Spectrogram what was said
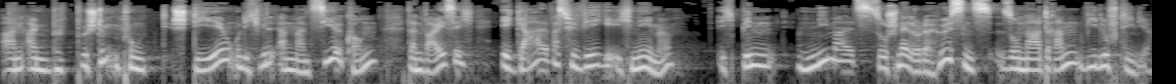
an einem be bestimmten Punkt stehe und ich will an mein Ziel kommen, dann weiß ich, egal was für Wege ich nehme, ich bin niemals so schnell oder höchstens so nah dran wie Luftlinie.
